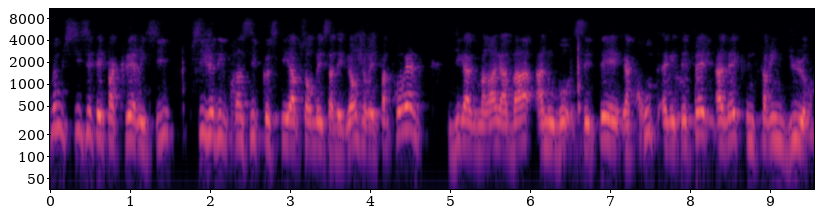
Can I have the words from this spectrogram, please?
Même si ce n'était pas clair ici, si je dis le principe que ce qui est absorbé, ça dégorge, j'aurais pas de problème. Diragmara là-bas, à nouveau, c'était la croûte, elle était faite avec une farine dure.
